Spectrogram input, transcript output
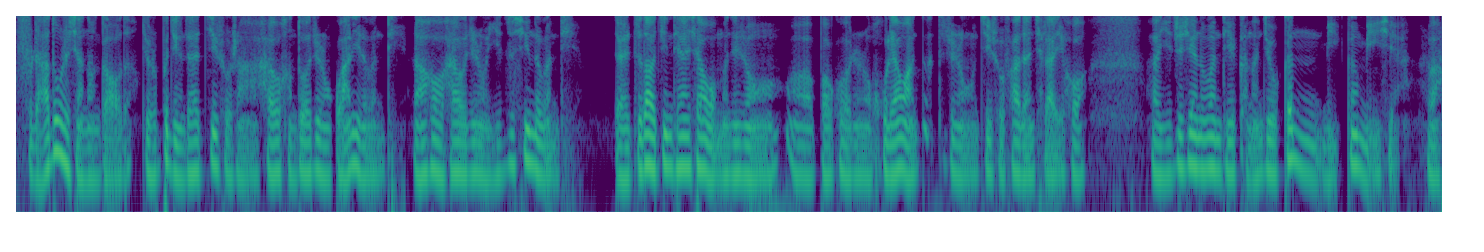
复杂度是相当高的，就是不仅在技术上，还有很多这种管理的问题，然后还有这种一致性的问题。对，直到今天，像我们这种呃，包括这种互联网的这种技术发展起来以后，啊，一致性的问题可能就更明更明显，是吧？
